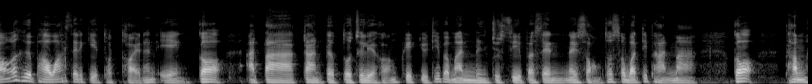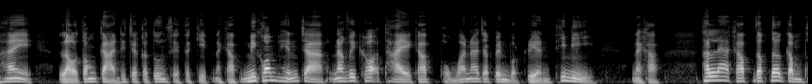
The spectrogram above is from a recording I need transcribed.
2 ก็คือภาวะเศรษฐกิจถดถอยนั่นเอง ก็อัตราการเติบโตเฉลี่ยของอังกฤษอยู่ที่ประมาณ 1.4%ใน 2 ทศวรรษที่ผ่านมา ก็ทำให้เราต้องการที่จะกระตุ้นเศรษฐกิจนะครับ มีความเห็นจากนักวิเคราะห์ไทยครับ ผมว่าน่าจะเป็นบทเรียนที่ดีนะครับ ท่านแรกครับ ดรกำพ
